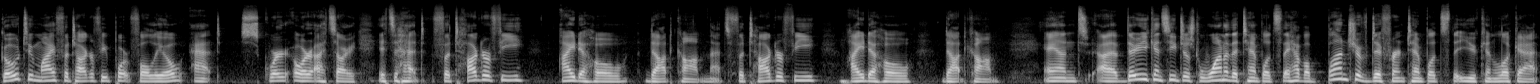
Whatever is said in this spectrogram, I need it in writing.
go to my photography portfolio at square or uh, sorry, it's at photography.idaho.com. That's photography.idaho.com. And uh, there you can see just one of the templates. They have a bunch of different templates that you can look at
